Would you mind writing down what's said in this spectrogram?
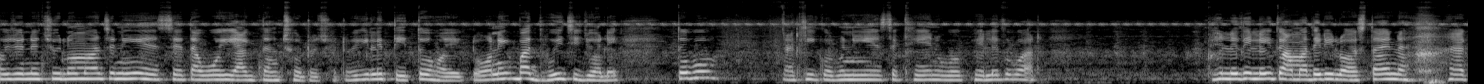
ওই জন্য চুনো মাছ নিয়ে এসছে, তা ওই একদম ছোট ছোট। ওইগুলো তেতো হয় একটু। অনেকবার ধুইছি জলে। তবু আর কী করব, নিয়ে এসে খেয়ে নেব, ফেলে দেবো আর। ফেলে দিলেই তো আমাদেরই লস তাই না? এক,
